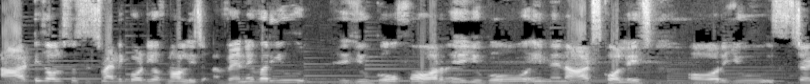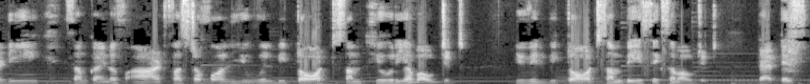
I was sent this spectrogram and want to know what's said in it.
art is also systematic body of knowledge. Whenever you you go for you go in an arts college or you study some kind of art first of all you will be taught some theory about it. You will be taught some basics about it. That is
